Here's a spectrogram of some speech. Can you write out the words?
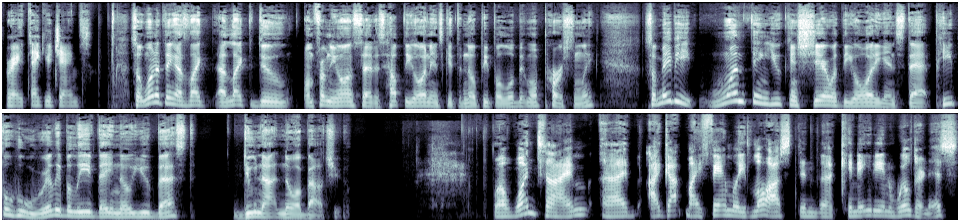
Great. Thank you, James. So one of the things I'd like, I'd like to do um, from the onset is help the audience get to know people a little bit more personally. So maybe one thing you can share with the audience that people who really believe they know you best do not know about you. Well, one time uh, I got my family lost in the Canadian wilderness,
